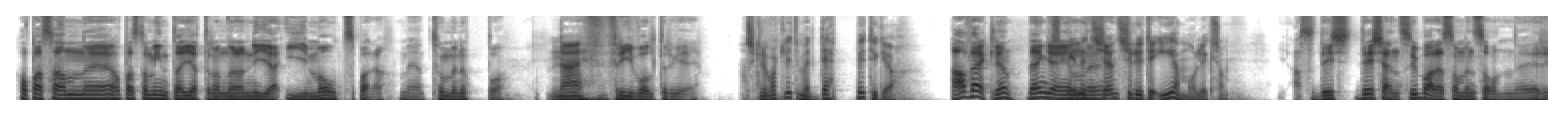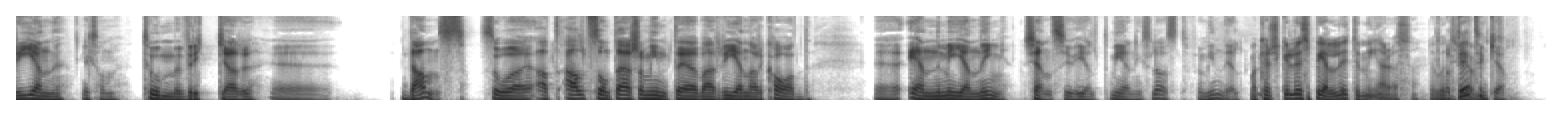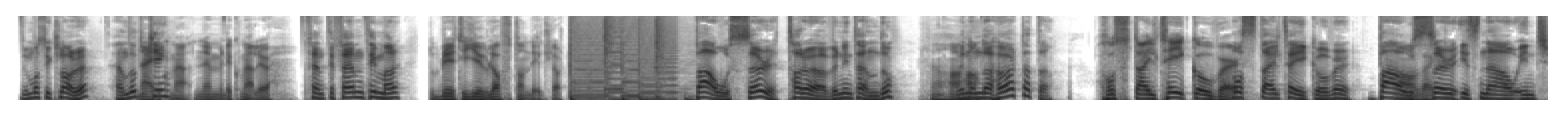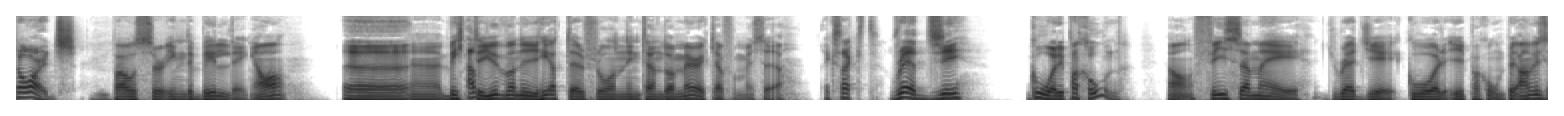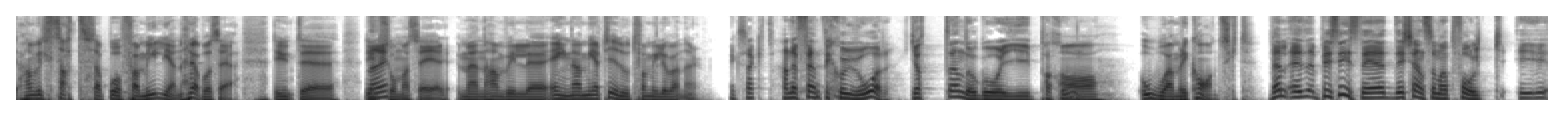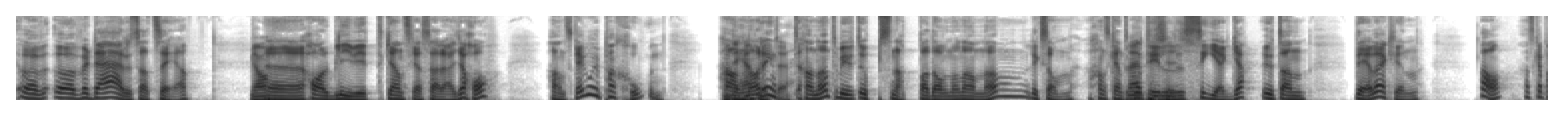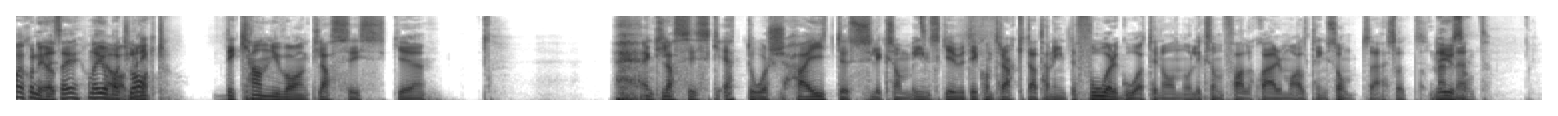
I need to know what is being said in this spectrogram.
Hoppas, han, eh, hoppas de inte har gett dem några nya emotes bara. Med tummen upp och Nej, frivolter och grejer. han skulle varit lite mer deppig tycker jag. Ja, verkligen. Den grejen. Spelet eh, känns ju lite emo liksom. Alltså det, det känns ju bara som en sån eh, ren liksom, tumvrickar eh, dans. Så eh, att allt sånt där som inte är bara ren arkad, eh, en mening, känns ju helt meningslöst för min del. Man kanske skulle spela lite mer alltså. Det var Ja, det tycker jag. Du måste ju klara det. Hand of Nej, det King, kommer jag, nej, men det kommer jag aldrig göra. 55 timmar. Då blir det till julafton, det är klart. Bowser tar över Nintendo. Vet inte om du har hört detta? Hostile Takeover. Hostile Takeover. Bowser verkligen. is now in charge. Bowser in the building. Ja. Eh, Eh, bitterljuva nyheter från Nintendo America får man ju säga. Exakt. Reggie går i pension. Ja, Fisa May, Reggie, går i pension. Han vill, han vill satsa på familjen, höll jag på att säga. Det är ju inte, det är inte så man säger. Men han vill eh, ägna mer tid åt familj och vänner. Exakt. Han är 57 år. Gött ändå att gå i pension. Ja, oamerikanskt. Väl, eh, precis, det, det känns som att folk i, över, över där, så att säga, Ja, eh, har blivit ganska så här, jaha, han ska gå i pension. Det Han har, inte. inte, han har inte blivit uppsnappad av någon annan, liksom. Han ska inte Nej, gå till precis. Sega, utan det är verkligen, ja, han ska pensionera Nej. sig. Han har jobbat Ja, klart. det kan ju vara en klassisk... Eh, en klassisk ettårs hiatus, liksom inskrivet i kontrakt att han inte får gå till någon och liksom fallskärm och allting sånt. Så, så att, Det är ju men, eh, sant.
